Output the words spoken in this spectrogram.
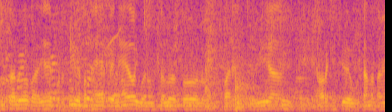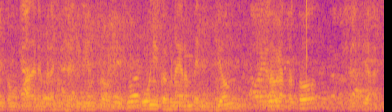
Un saludo para Díaz Deportivo, para de Penedo y bueno, un saludo a todos los padres en su vida. Eh, ahora que estoy debutando también como padre, me es un sentimiento único, es una gran bendición. Un abrazo a todos y felicidades.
